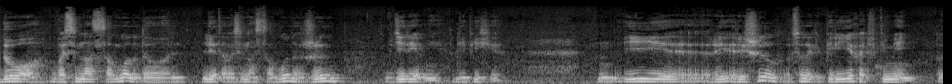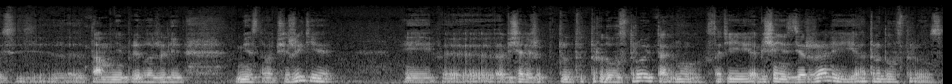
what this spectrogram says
до 18 года, до лета 18 года жил в деревне Лепихе и решил все-таки переехать в Тюмень. То есть э, там мне предложили место в общежитии, и э, обещали же трудоустроить. Так, ну, кстати, обещание сдержали, и я трудоустроился.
